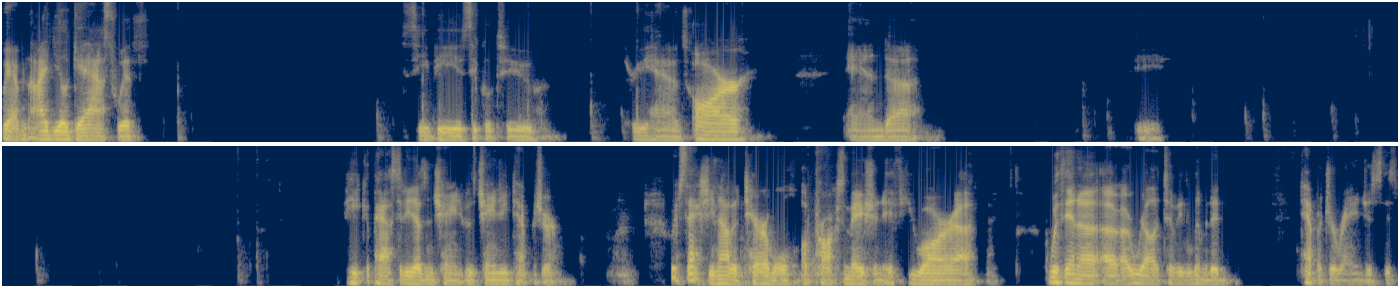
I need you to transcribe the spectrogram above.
we have an ideal gas with cv is equal to 3 halves r and uh, the heat capacity doesn't change with changing temperature is actually not a terrible approximation if you are uh, within a, a, relatively limited temperature range. It's, it's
